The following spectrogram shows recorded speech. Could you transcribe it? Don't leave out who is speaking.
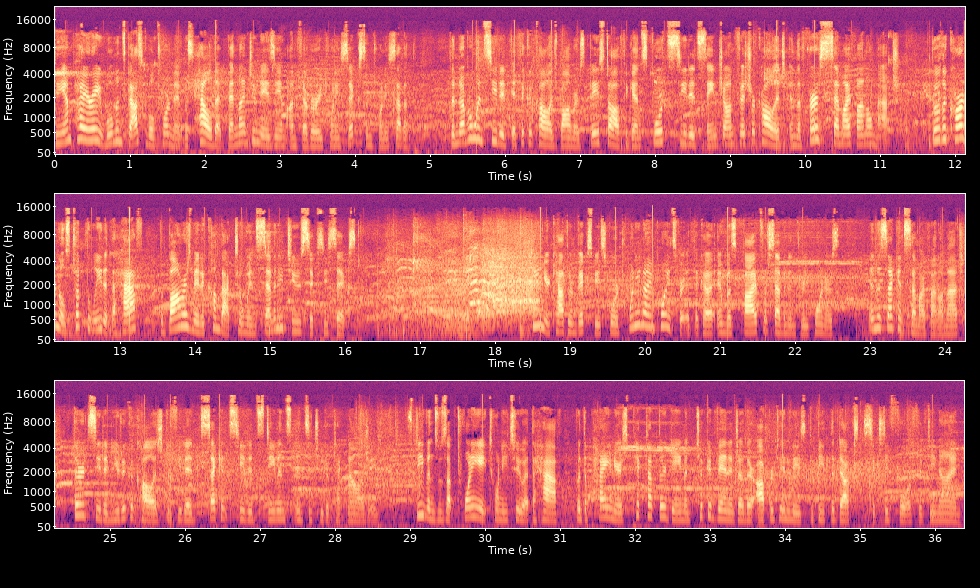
Speaker 1: The Empire 8 Women's Basketball Tournament was held at Ben Light Gymnasium on February 26th and 27th. The number one seeded Ithaca College Bombers faced off against fourth seeded St. John Fisher College in the first semifinal match. Though the Cardinals took the lead at the half, the Bombers made a comeback to win 72 66. Senior Catherine Bixby scored 29 points for Ithaca and was 5 for 7 in three pointers. In the second semifinal match, third seeded Utica College defeated second seeded Stevens Institute of Technology. Stevens was up 28 22 at the half, but the Pioneers picked up their game and took advantage of their opportunities to beat the Ducks 64 59.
